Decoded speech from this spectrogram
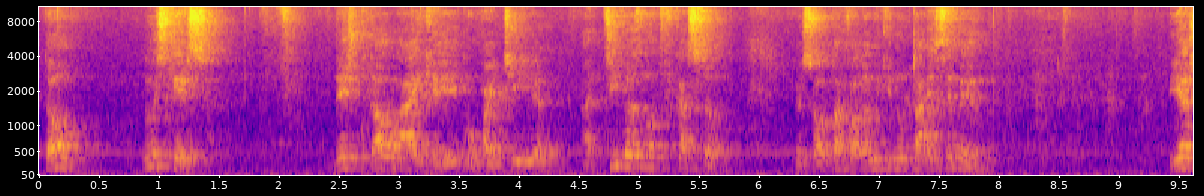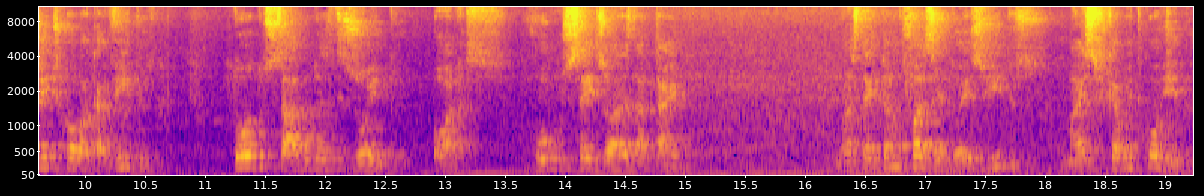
Então, não esqueça, deixa, dá o like aí, compartilha, ativa as notificações. O pessoal está falando que não está recebendo. E a gente coloca vídeo todo sábado às 18 horas, vulgo 6 horas da tarde. Nós tentamos fazer dois vídeos, mas fica muito corrido.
